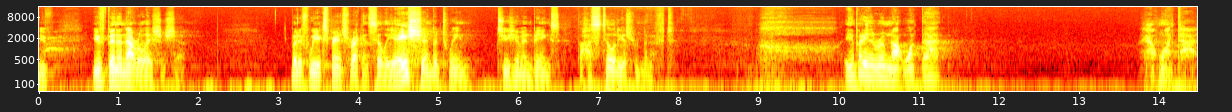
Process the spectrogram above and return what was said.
You've, you've been in that relationship. But if we experience reconciliation between two human beings, the hostility is removed. Anybody in the room not want that? I want that.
